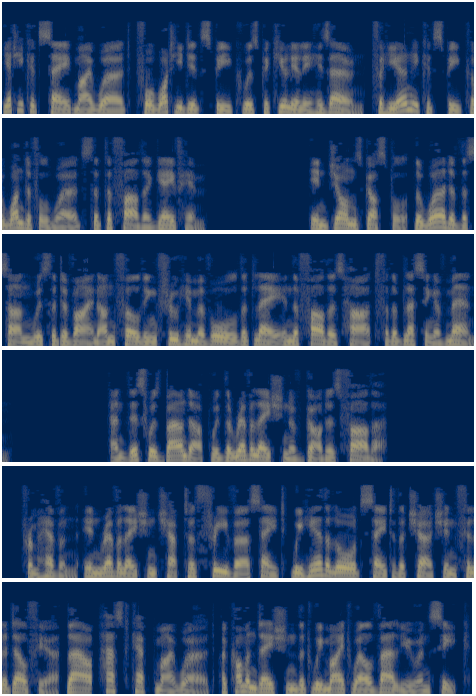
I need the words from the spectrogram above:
Yet he could say, My word, for what he did speak was peculiarly his own, for he only could speak the wonderful words that the Father gave him. In John's Gospel, the word of the Son was the divine unfolding through him of all that lay in the Father's heart for the blessing of men. And this was bound up with the revelation of God as Father from heaven. In Revelation chapter 3 verse 8, we hear the Lord say to the church in Philadelphia, Thou hast kept my word, a commendation that we might well value and seek.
